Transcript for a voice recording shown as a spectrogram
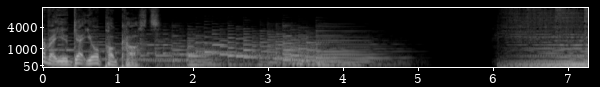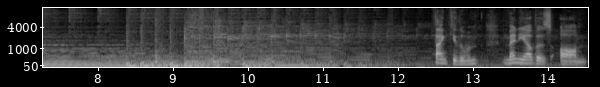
you get your podcasts. thank you. There were many others on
